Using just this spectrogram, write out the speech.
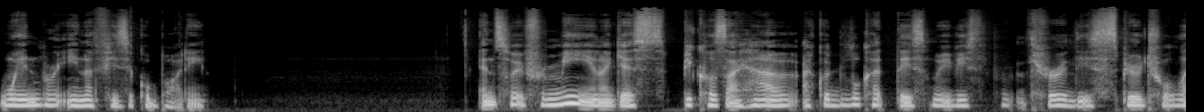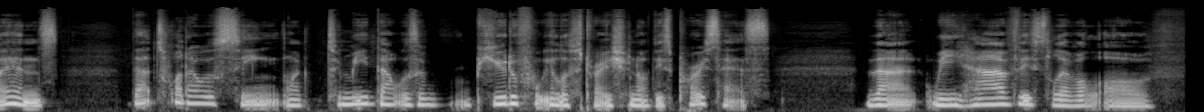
when we're in a physical body. And so for me, and I guess because I have, I could look at this movie th- through this spiritual lens, that's what I was seeing. Like to me, that was a beautiful illustration of this process that we have this level of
